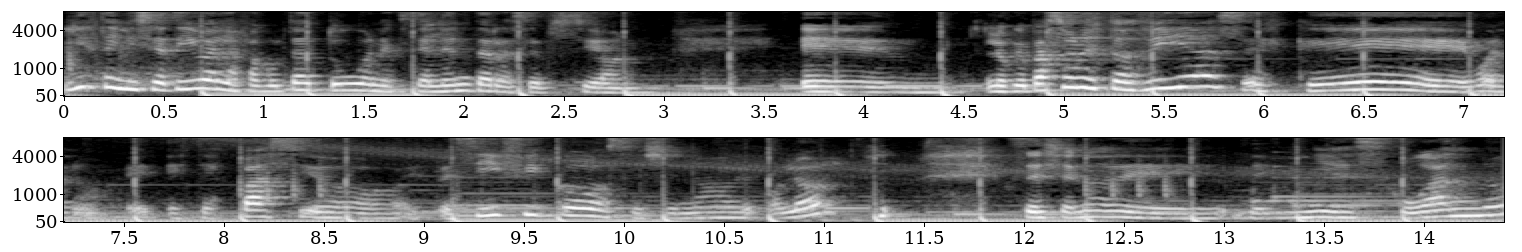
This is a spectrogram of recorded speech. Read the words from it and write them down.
esta iniciativa en la facultad tuvo una excelente recepción. Eh, lo que pasó en estos días es que, bueno, e, este espacio específico se llenó de color, se llenó de, de jugando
